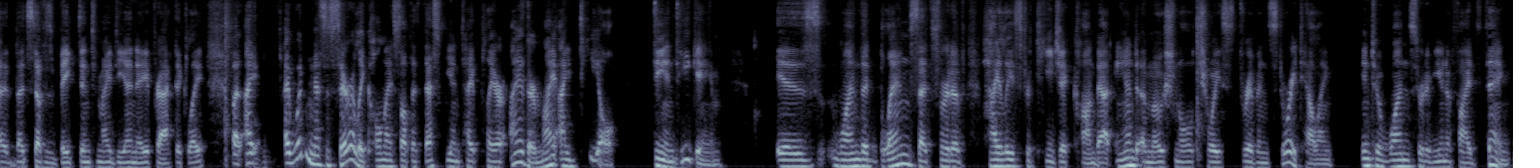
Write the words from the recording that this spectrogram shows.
I that stuff is baked into my DNA practically. But I I wouldn't necessarily call myself a thespian type player either. My ideal D and D game is one that blends that sort of highly strategic combat and emotional choice driven storytelling into one sort of unified thing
